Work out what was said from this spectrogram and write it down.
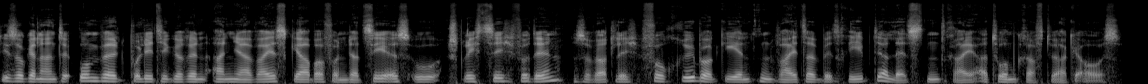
die sogenannte Umweltpolitikerin Anja Weisgerber von der CSU spricht sich für den, so wörtlich, vorübergehenden Weiterbetrieb der letzten drei Atomkraftwerke aus.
